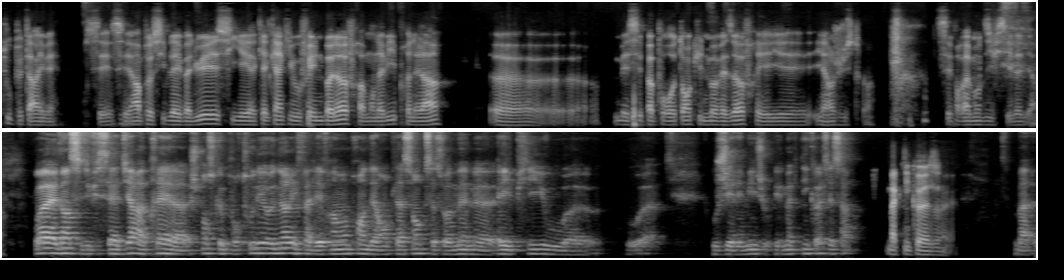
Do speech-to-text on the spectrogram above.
Tout peut arriver. C'est Mmh. impossible à évaluer. S'il y a quelqu'un qui vous fait une bonne offre, à mon avis, prenez-la, mais c'est pas pour autant qu'une mauvaise offre est est injuste. C'est vraiment difficile à dire. Ouais, non, c'est difficile à dire. Après, heu, je pense que pour tous les honneurs, il fallait vraiment prendre des remplaçants, que ça soit même, heu, AP ou, ou, ou Jérémy, oublié, McNichol, c'est ça? McNichols, ouais. Bah,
